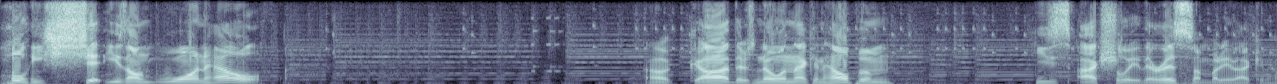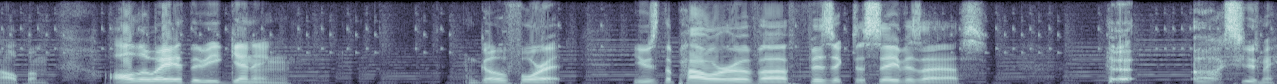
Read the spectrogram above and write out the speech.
Holy shit, he's on one health. Oh god, there's no one that can help him. He's actually, there is somebody that can help him. All the way at the beginning. Go for it. Use the power of uh, physic to save his ass. oh, excuse me.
